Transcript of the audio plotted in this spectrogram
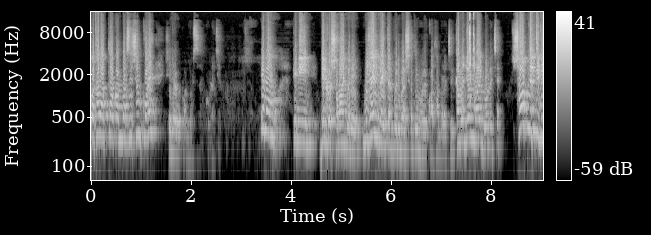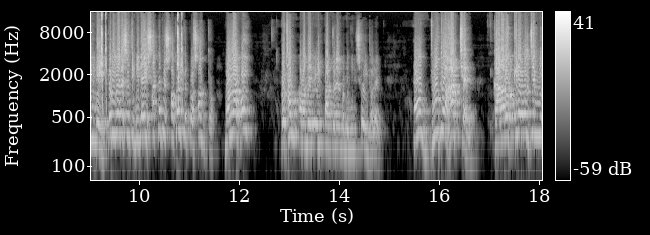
কথাবার্তা কনভারসেশন করে, সেভাবে কনভারসেশন করেছে। এবং তিনি দীর্ঘ সময় ধরে মুজাহিদ ভাই তার পরিবারের সাথে ভাবে কথা বলেছেন। কামরুজ্জামান ভাই বলেছেন, সব নেতৃবৃন্দেই পরিবারের সাথে বিদায়ী সাক্ষাতে সকলকে প্রশান্ত। মোল্লা ভাই, প্রথম আমাদের এই পাঁচজনের মধ্যে যিনি শহীদ হলেন হ্যাঁ দ্রুত হাঁটছেন। কারারক্ষীরা বলছেন যে,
